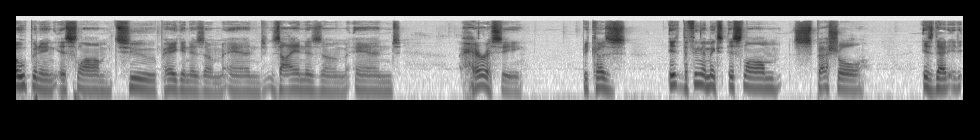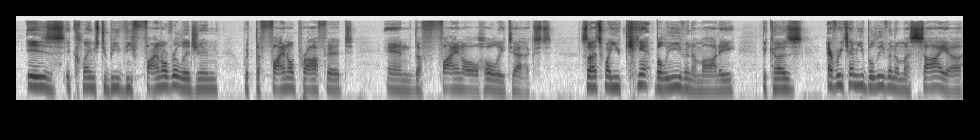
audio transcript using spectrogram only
opening Islam to paganism and Zionism and heresy. Because it, the thing that makes Islam special is that it is it claims to be the final religion with the final prophet and the final holy text. So that's why you can't believe in a Mahdi because every time you believe in a Messiah,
